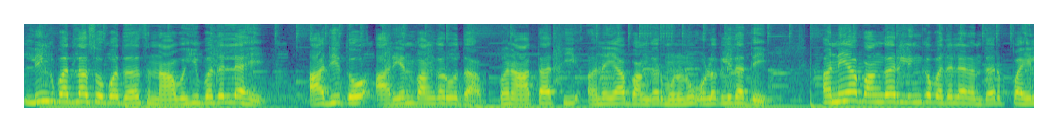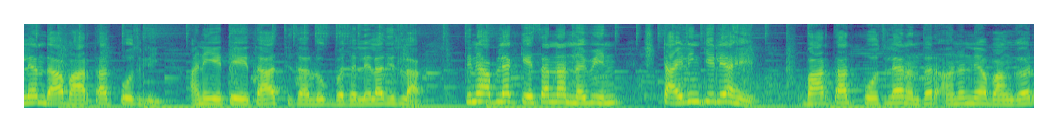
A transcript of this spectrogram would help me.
लिंग बदलासोबतच नावही बदलले आहे. आधी तो आर्यन बांगर होता पण आता ती अनया बांगर म्हणून ओळखली जाते. अनया बांगर लिंग बदलल्यानंतर पहिल्यांदा भारतात पोचली आणि येथे येताच तिचा लुक बदललेला दिसला. तिने आपल्या केसांना नवीन स्टायलिंग केली आहे. भारतात पोचल्यानंतर अनन्या बांगर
